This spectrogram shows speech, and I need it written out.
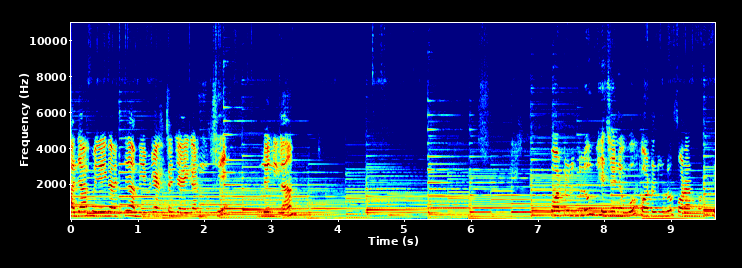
ভাজা হয়ে গেছে, আমি এবারে একটা জায়গার মধ্যে তুলে নিলাম। পটলগুলো ভেজে নেব, পটলগুলো কড়ার মধ্যে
